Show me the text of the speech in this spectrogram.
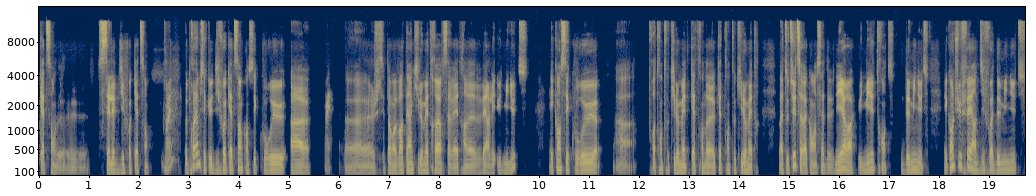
400, le célèbre 10 x 400. Le problème, c'est que 10 x 400, quand c'est couru à, euh, je sais pas moi, 21 km/h, ça va être euh, vers les 1 minute. Et quand c'est couru à 3,30 au km, 4,30 au km, bah, tout de suite, ça va commencer à devenir 1 minute 30, 2 minutes. Et quand tu fais un 10 fois 2 minutes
